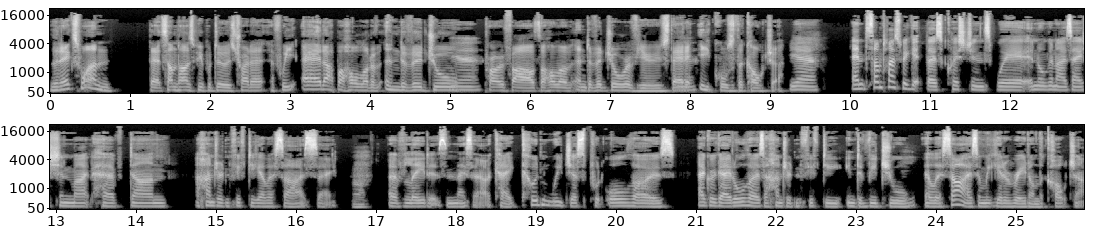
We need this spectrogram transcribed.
The next one that sometimes people do is try to, if we add up a whole lot of individual Yeah. profiles, a whole lot of individual reviews, that Yeah. it equals the culture. Yeah. And sometimes we get those questions where an organization might have done 150 LSIs, say, Mm. of leaders, and they say, okay, couldn't we just put all those, aggregate all those 150 individual LSIs and we get a read on the culture?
